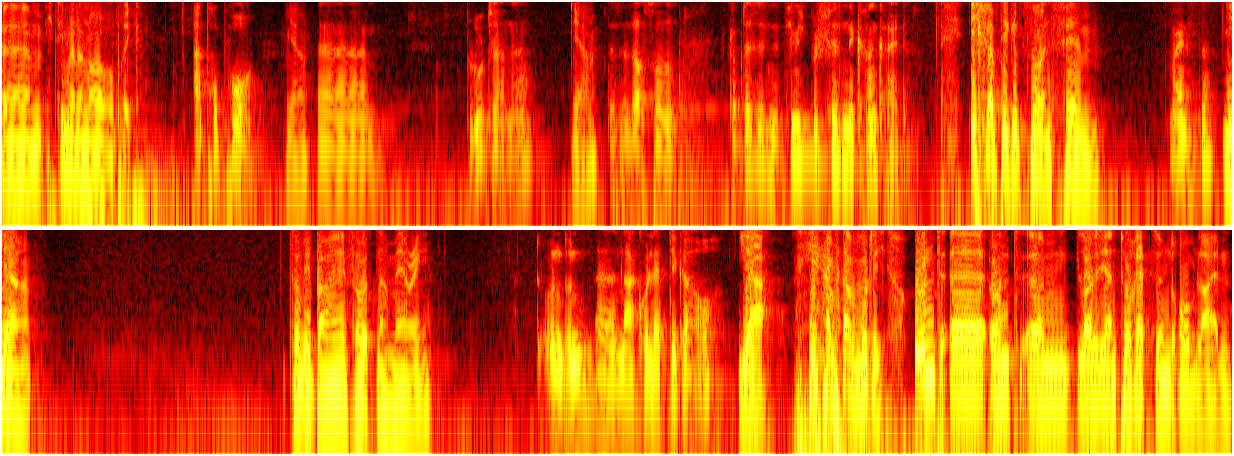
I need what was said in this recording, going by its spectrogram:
Ähm, ich ziehe mal eine neue Rubrik. Apropos, ja. Äh, Bluter, ne? Ja. Das ist auch so ein. Ich glaube, das ist eine ziemlich beschissene Krankheit. Ich glaube, die gibt's nur in Filmen. Meinst du? Ja. So wie bei Verrückt nach Mary. Und, und äh, Narkoleptiker auch? Ja, ja, aber wirklich. Und, äh, und ähm, Leute, die an Tourette-Syndrom leiden.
